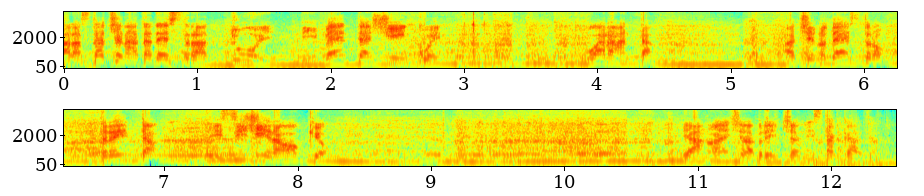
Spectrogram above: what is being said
alla staccionata destra 2 diventa 5 40 accenno destro 30 e si gira occhio. Piano eh c'è la breccia in staccata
